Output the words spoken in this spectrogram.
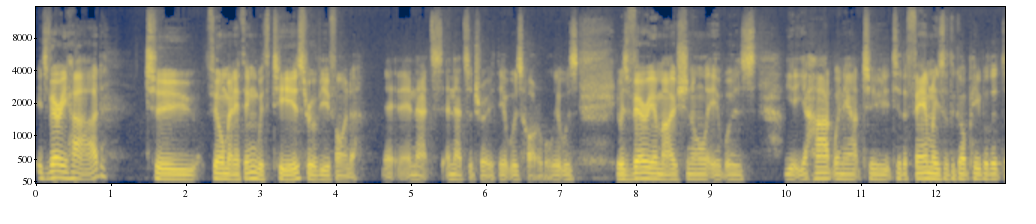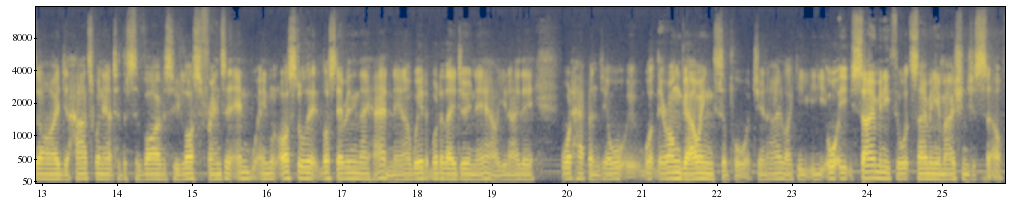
It's very hard to film anything with tears through a viewfinder and that's and that's the truth. It was horrible. It was it was very emotional. It was your, heart went out to to the families of the god people that died. Your hearts went out to the survivors who lost friends and and lost all that lost everything they had. Now where what do they do now? You know they what happens? You know what their ongoing support you know? Like you, you, so many thoughts so many emotions yourself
